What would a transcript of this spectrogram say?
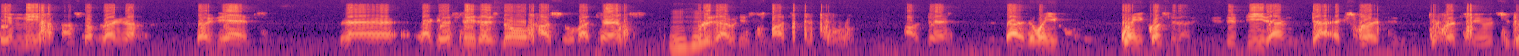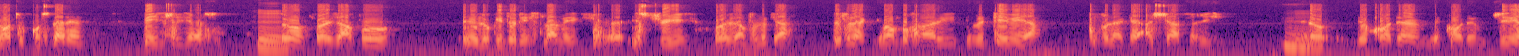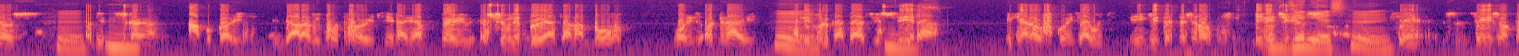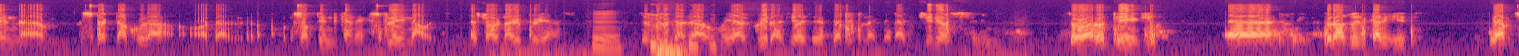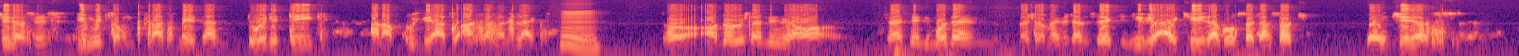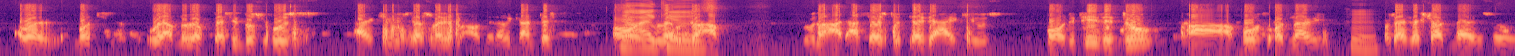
a myth and stuff like that. But in the end, uh, like they say, there's no house over terms. Mm-hmm. There are really smart people out there that when you when you consider the deed and their exploits in different fields, you don't want to consider them being genius. Hmm. So, for example, you look into the Islamic uh, history, for example, look at people like Imam Bukhari, Ibn Taymiyyah, people like uh, Ash-Shafi'i. You know, they call them they call them genius. Hmm. Or they describe them as Abqari. The Arabic word for it that they are very extremely brilliant and above what is ordinary. Hmm. And if you look at that, you see that it kind of coincides with the English definition of being a genius genius. Hmm. saying, saying something um, spectacular or that something you can explain now. Extraordinary brilliance. Hmm. So if you look at that, we agree that yes, there are people like that are genius. So I don't think. Uh, so that's basically it. We have geniuses. You meet some classmates and the way they think and how quick they are to answer and the like. Hmm. So although recently we are all trying to say the modern measurement, they try to say if your IQ is above such and such, you're a genius. Well, but we have no way of testing those people's IQs. There are so many people out there that we can't test. Their we, we don't have, we've not had access to test their IQs, but the things they do are both ordinary, Hmm. but is extraordinary. So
